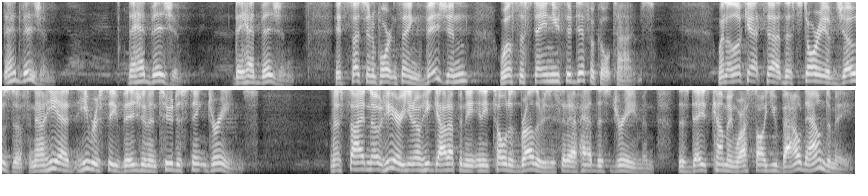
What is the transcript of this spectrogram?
They had vision. They had vision. They had vision. It's such an important thing. Vision will sustain you through difficult times. When I look at uh, the story of Joseph, now he had he received vision in two distinct dreams. And a side note here, you know, he got up and he, and he told his brothers, he said, I've had this dream, and this day's coming where I saw you bow down to me.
